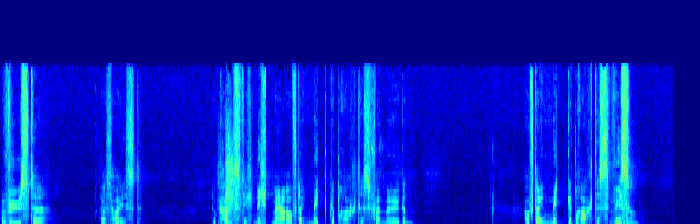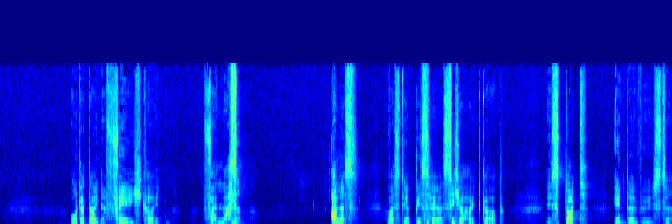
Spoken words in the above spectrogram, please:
Wüste, das heißt, du kannst dich nicht mehr auf dein mitgebrachtes Vermögen, auf dein mitgebrachtes Wissen oder deine Fähigkeiten verlassen. Alles, was dir bisher Sicherheit gab, ist dort in der Wüste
